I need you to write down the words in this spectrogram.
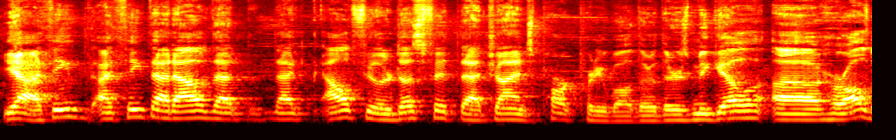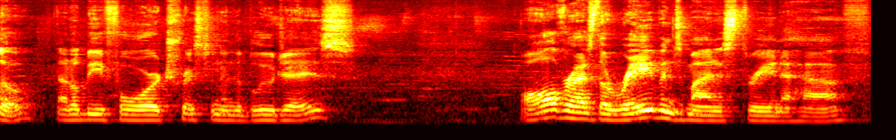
Yeah, I think I think that out that that outfielder does fit that Giants park pretty well. There, there's Miguel uh, Hiraldo. That'll be for Tristan and the Blue Jays. Oliver has the Ravens minus three and a half.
